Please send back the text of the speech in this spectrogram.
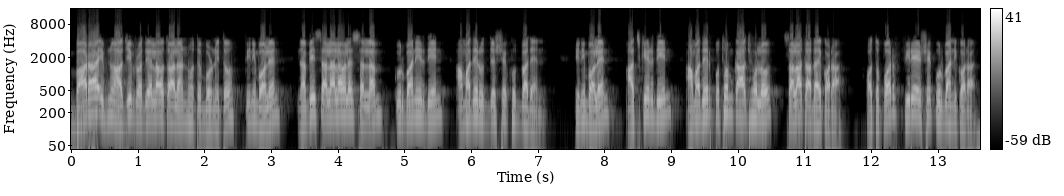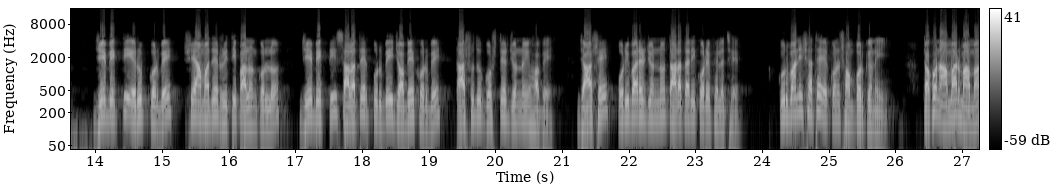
বারা ইবনু আজিব রদিয়াল্লাহ তাল্লাহ্ন হতে বর্ণিত। তিনি বলেন, নবী সাল্লাহ আলাইসাল্লাম কুরবানির দিন আমাদের উদ্দেশ্যে খুদ্া দেন। তিনি বলেন, আজকের দিন আমাদের প্রথম কাজ হল সালাত আদায় করা, অতপর ফিরে এসে কুরবানি করা। যে ব্যক্তি এরূপ করবে, সে আমাদের রীতি পালন করল। যে ব্যক্তি সালাতের পূর্বেই জবে করবে, তা শুধু গোষ্ঠের জন্যই হবে, যা সে পরিবারের জন্য তাড়াতাড়ি করে ফেলেছে। কুরবানির সাথে এর কোনো সম্পর্ক নেই। তখন আমার মামা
